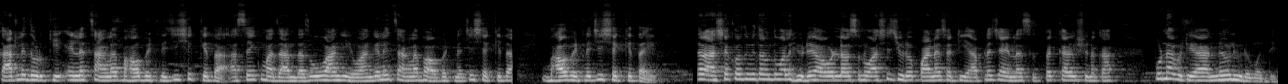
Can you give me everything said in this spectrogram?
कारले दोडकी यांना चांगला भाव भेटण्याची शक्यता असा एक माझा अंदाज. वांगे वांग्यालाही चांगला भाव भेटण्याची शक्यता भाव भेटण्याची शक्यता आहे. तर अशा करतो मित्रांनो तुम्हाला व्हिडिओ आवडला असून असेच व्हिडिओ पाहण्यासाठी आपल्या चॅनलला सबस्क्राईब करू नका. पुन्हा भेटूया नवीन व्हिडिओमध्ये.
